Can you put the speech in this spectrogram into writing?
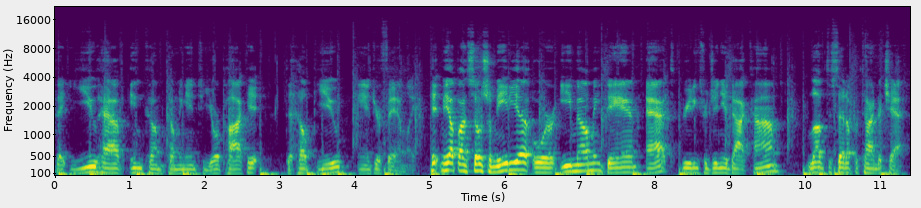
that you have income coming into your pocket to help you and your family. Hit me up on social media or email me, dan at greetingsvirginia.com. Love to set up a time to chat.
